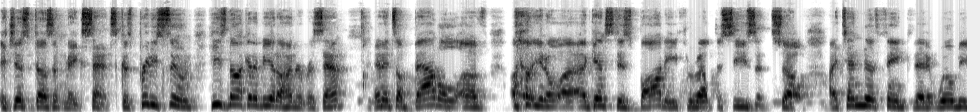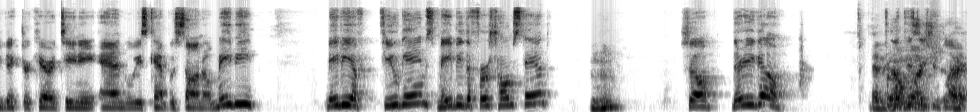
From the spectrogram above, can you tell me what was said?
It just doesn't make sense because pretty soon he's not going to be at 100%. And it's a battle of, uh, you know, uh, against his body throughout the season. So I tend to think that it will be Victor Caratini and Luis Campusano. Maybe, maybe a few games, maybe the first homestand. Mm-hmm. So there you go. And how much? I,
